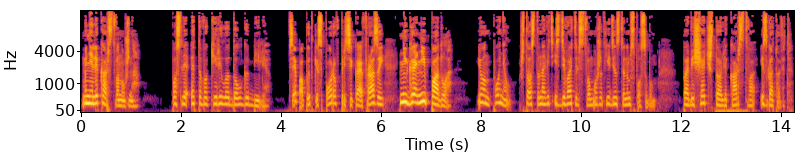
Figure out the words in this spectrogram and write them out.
Мне лекарство нужно». После этого Кирилла долго били. Все попытки споров, пресекая фразой «Не гони, падла!» И он понял, что остановить издевательство может единственным способом — пообещать, что лекарство изготовит.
